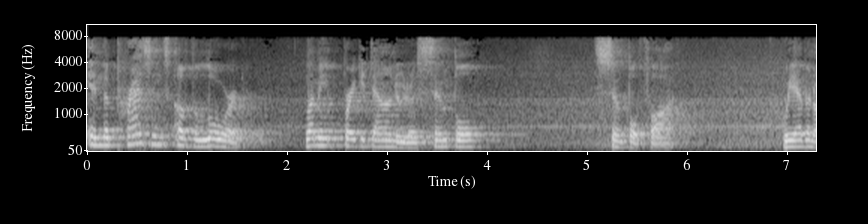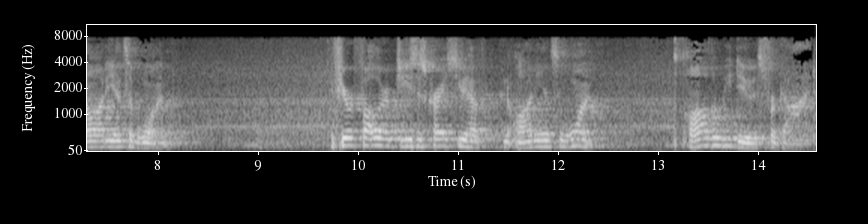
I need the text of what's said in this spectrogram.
in the presence of the Lord. Let me break it down to a simple, simple thought. We have an audience of one. If you're a follower of Jesus Christ, you have an audience of one. All that we do is for God.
